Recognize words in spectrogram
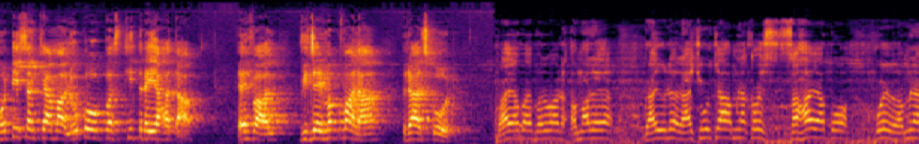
મોટી સંખ્યામાં લોકો ઉપસ્થિત રહ્યા હતા. અહેવાલ વિજય મકવાણા રાજકોટ. ભાયાભાઈ ભરવાડ અમારે ગાયોને રાખ્યું ક્યાં અમને કોઈ સહાય આપો કોઈ અમને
